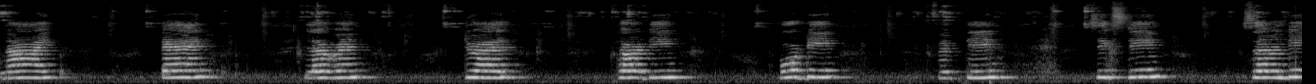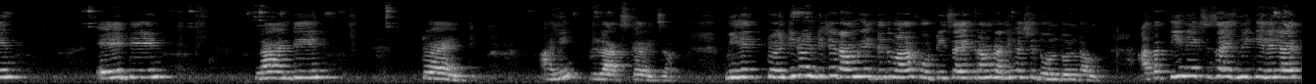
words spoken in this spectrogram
nine ten eleven twelve thirteen fourteen fifteen sixteen seventeen eighteen nineteen twenty आणि रिलॅक्स करायचं. मी हे ट्वेंटी ट्वेंटीचे राऊंड घेतले तुम्हाला. फोर्टीचा एक राऊंड आणि असे दोन दोन राऊंड आता तीन एक्सरसाइज मी केलेल्या आहेत.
